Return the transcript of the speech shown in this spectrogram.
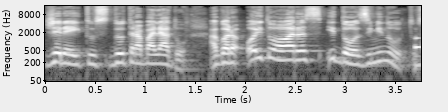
Direitos do Trabalhador. Agora, 8 horas e 12 minutos.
